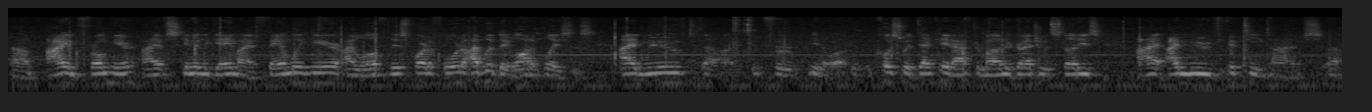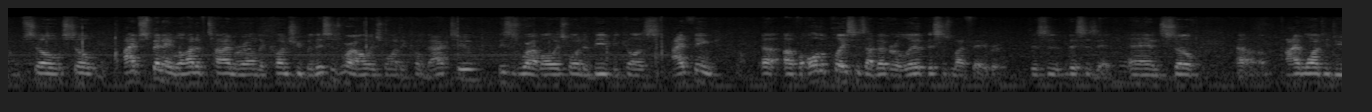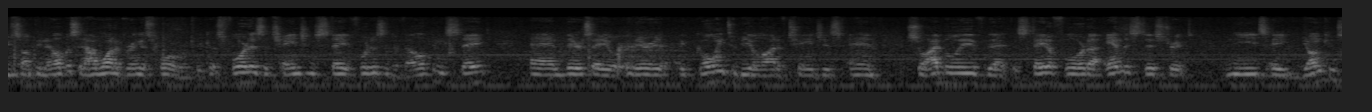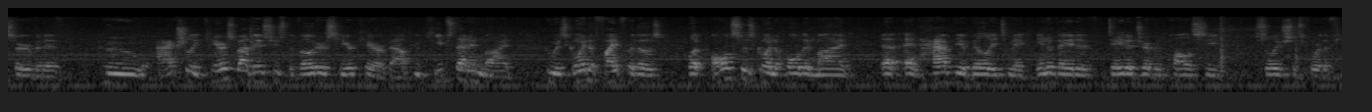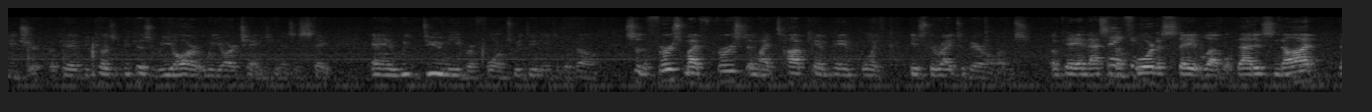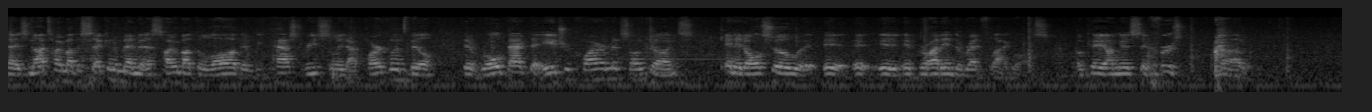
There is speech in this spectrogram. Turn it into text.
Um, I am from here. I have skin in the game. I have family here. I love this part of Florida. I've lived a lot of places. I moved uh, for you know uh, close to a decade after my undergraduate studies. I, I moved 15 times. Um, so so I've spent a lot of time around the country, but this is where I always wanted to come back to. This is where I've always wanted to be because I think uh, of all the places I've ever lived, this is my favorite. This is this is it. And so uh, I want to do something to help us, and I want to bring us forward because Florida is a changing state. Florida is a developing state, and there's a there are going to be a lot of changes. And so I believe that the state of Florida and this district needs a young conservative who actually cares about the issues the voters here care about, who keeps that in mind, who is going to fight for those, but also is going to hold in mind uh, and have the ability to make innovative, data-driven policy solutions for the future. Okay, because because we are we are changing as a state, and we do need reforms. We do need to develop. So the first, my first and my top campaign point is the right to bear arms. Okay, and that's at the you. Florida state level. That is not that is not talking about the Second Amendment. That's talking about the law that we passed recently, that Parkland bill that rolled back the age requirements on guns, and it also it, it, it, brought in the red flag laws. Okay, I'm going to say first, uh,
